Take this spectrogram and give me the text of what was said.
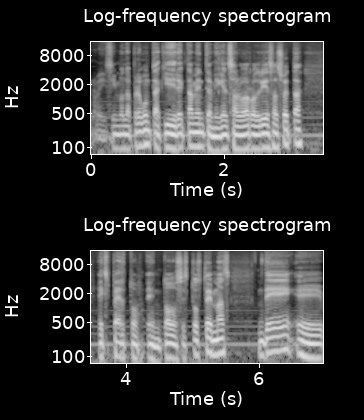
bueno, hicimos la pregunta aquí directamente a Miguel Salvador Rodríguez Azueta, experto en todos estos temas, de eh,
